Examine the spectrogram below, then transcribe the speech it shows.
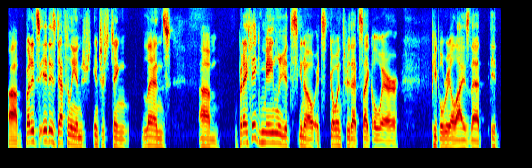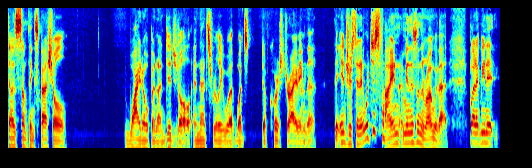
uh, but it's it is definitely an interesting lens. Um, but I think mainly it's you know it's going through that cycle where people realize that it does something special wide open on digital, and that's really what what's of course driving the the interest in it, which is fine. I mean, there's nothing wrong with that. But I mean, it.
